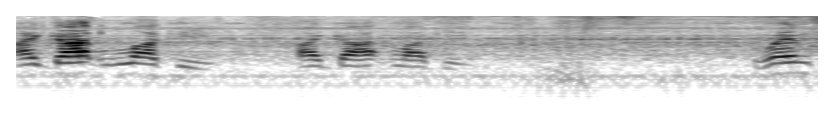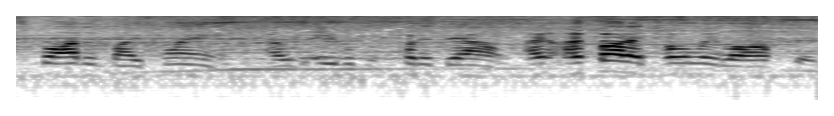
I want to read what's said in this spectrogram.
I got lucky. I got lucky. Glenn spotted my plane. I was able to put it down. I, I thought I totally lost it.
